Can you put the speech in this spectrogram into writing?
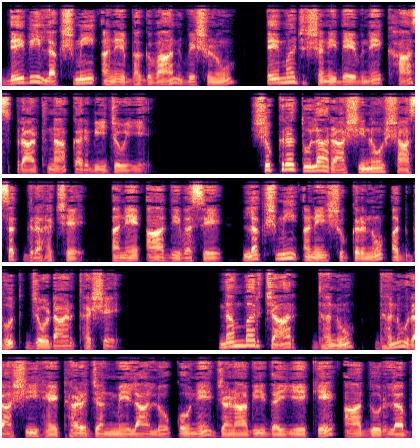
દેવી લક્ષ્મી અને ભગવાન વિષ્ણુ તેમજ શનિદેવને ખાસ પ્રાર્થના કરવી જોઈએ. શુક્ર તુલા રાશિનો શાસક ગ્રહ છે અને આ દિવસે લક્ષ્મી અને શુક્રનું અદ્ભુત જોડાણ થશે. નંબર ચાર, ધનુ. ધનુ રાશિ હેઠળ જન્મેલા લોકોને જણાવી દઈએ કે આ દુર્લભ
